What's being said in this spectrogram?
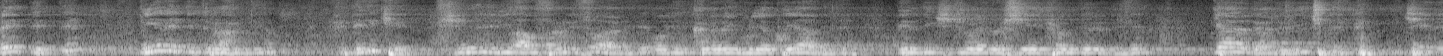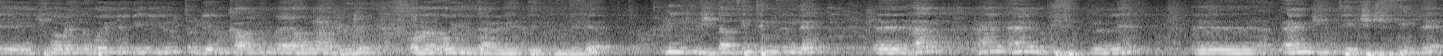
Reddetti. Niye reddettin abi dedim. Dedi ki, şimdi dedi, bir av sahnesi var dedi. O dedi kamerayı buraya koyar dedi. İki kilometre şeye gönderir dedi. Gel der dedi. İki, iki e, kilometre boyunca beni yürütür, benim kalbim dayanmaz dedi. O, o yüzden reddettim dedi. Kişi daha setimizin de e, hem hem en disiplinli, e, en ciddi kişisiydi.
